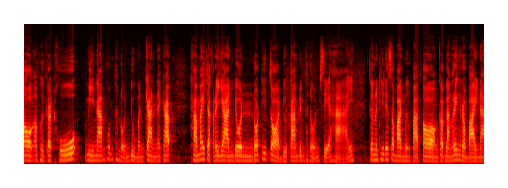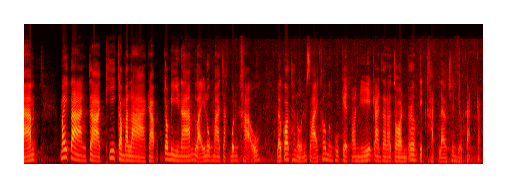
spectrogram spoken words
ตองอำเภอกระทู้มีน้ำท่วมถนนอยู่เหมือนกันนะครับ ทำให้จักรยานยนต์รถที่จอดอยู่ตามริมถนนเสียหาย เจ้าหน้าที่เทศบาลเมืองป่าตองกำลังเร่งระบายน้ำไม่ต่างจากที่กำมลาครับก็มีน้ำไหลลงมาจากบนเขา แล้วก็ถนนสายเข้าเมืองภูเก็ตตอนนี้ การจราจรเริ่มติดขัดแล้วเช่นเดียวกันครับ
